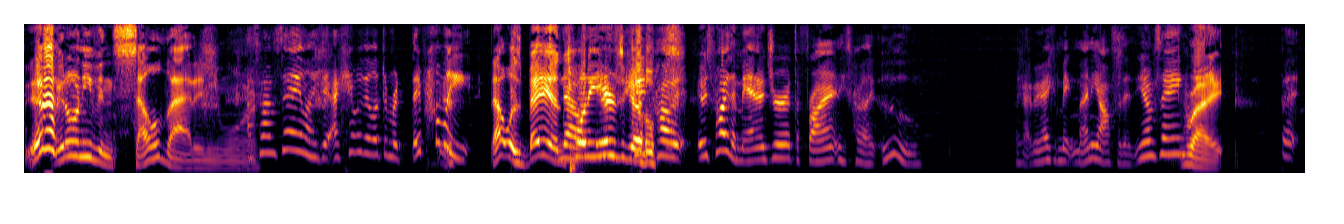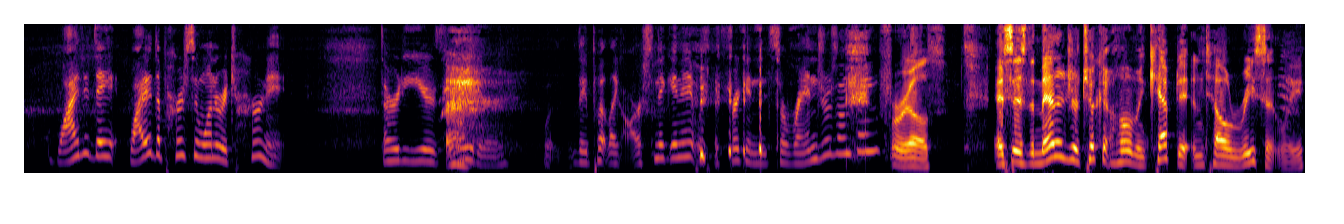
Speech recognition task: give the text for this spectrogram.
Yeah, We don't even sell that anymore. That's what I'm saying. Like, I can't believe they let them. Re- they probably that was banned no, 20 years was- he was ago. probably, it was probably the manager at the front. He's probably like, "Ooh, like maybe I can make money off of this." You know what I'm saying? Right. But why did they? Why did the person want to return it? Thirty years later, they put like arsenic in it with a freaking syringe or something. For reals. It says the manager took it home and kept it until recently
